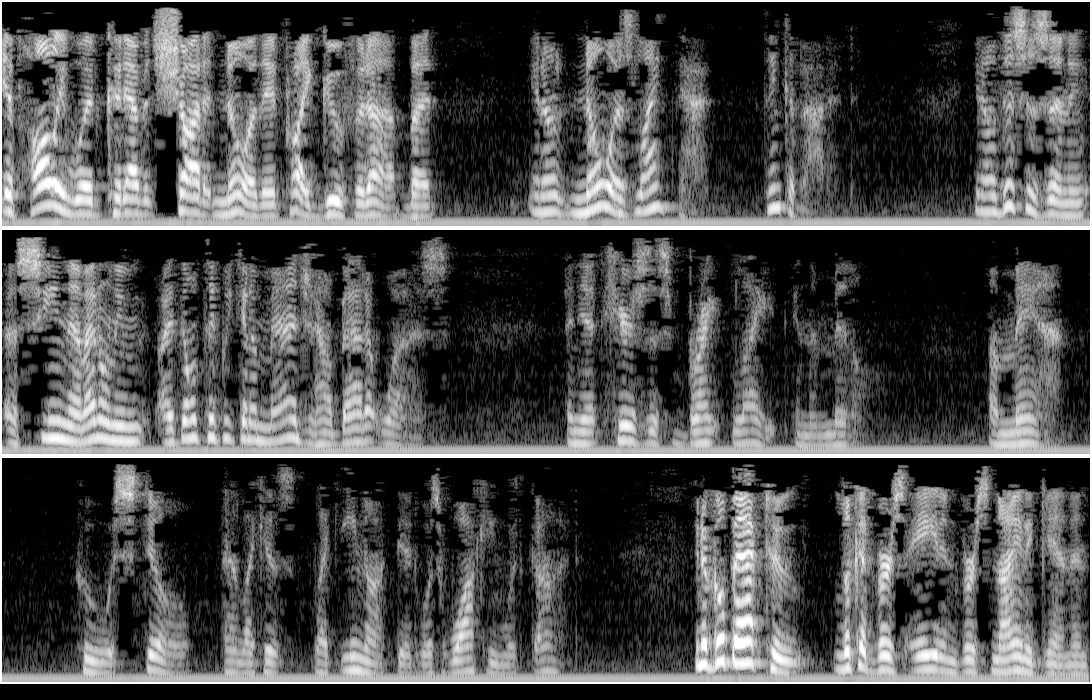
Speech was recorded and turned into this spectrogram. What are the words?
if Hollywood could have it shot at Noah, they'd probably goof it up. But you know, Noah's like that. Think about it. You know, this is an, a scene that I don't even I don't think we can imagine how bad it was. And yet, here's this bright light in the middle. A man who was still, and like his, like Enoch did, was walking with God. You know, go back to look at verse eight and verse nine again, and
